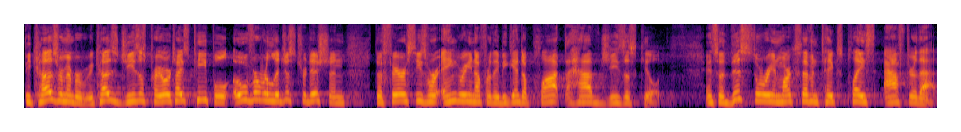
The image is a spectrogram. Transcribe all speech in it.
Because, remember, because Jesus prioritized people over religious tradition, the Pharisees were angry enough where they began to plot to have Jesus killed. And so this story in Mark 7 takes place after that.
